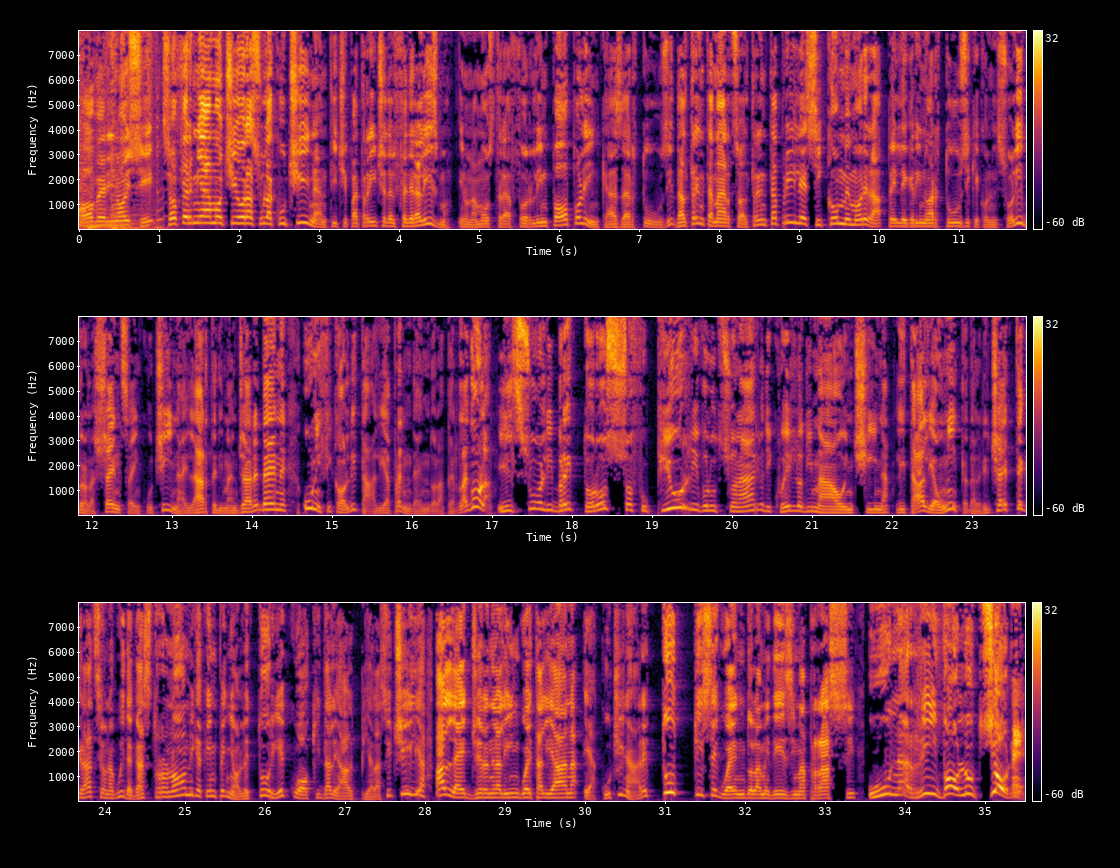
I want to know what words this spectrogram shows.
Poveri noi sì. Soffermiamoci ora sulla cucina, anticipatrice del federalismo. In una mostra a Forlimpopoli, in casa Artusi, dal 30 marzo al 30 aprile si commemorerà Pellegrino Artusi che con il suo libro La scienza in cucina e l'arte di mangiare bene unificò l'Italia prendendola per la gola. Il suo libretto rosso fu più rivoluzionario di quello di Mao in Cina. L'Italia unita dalle ricette grazie a una guida gastronomica che impegnò lettori e cuochi dalle Alpi alla Sicilia a leggere nella lingua italiana e a cucinare tutti seguendo la medesima prassi. Una rivoluzione!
